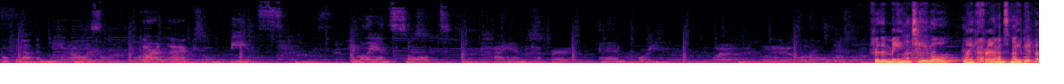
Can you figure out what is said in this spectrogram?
coconut aminos, garlic, beets, Himalayan salt, cayenne pepper, and coriander. For the main table, my friends made it a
